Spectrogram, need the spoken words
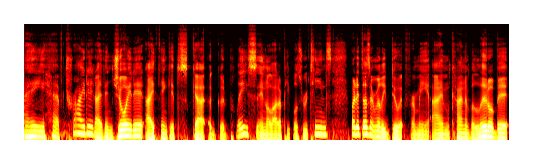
I have tried it. I've enjoyed it. I think it's got a good place in a lot of people's routines, but it doesn't really do it for me. I'm kind of a little bit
